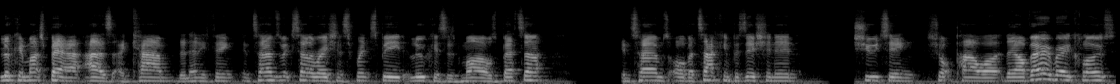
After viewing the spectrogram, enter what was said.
Looking much better as a cam than anything. In terms of acceleration, sprint speed, Lucas is miles better. In terms of attacking positioning, shooting, shot power, they are very, very close.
